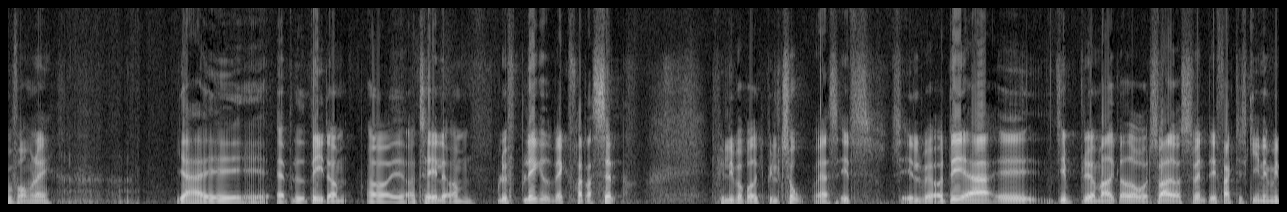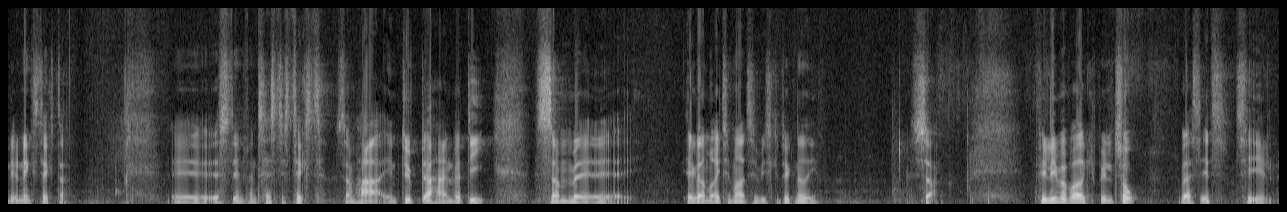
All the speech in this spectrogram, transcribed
God formiddag. Jeg øh, er blevet bedt om at, øh, at tale om løft blikket væk fra dig selv. Filipperbrød kapitel 2, vers 1 til 11. Og det er, øh, det bliver jeg meget glad over. at svarede også Svend, det er faktisk en af mine yndlingstekster. Øh, jeg synes, det er en fantastisk tekst, som har en dybde og har en værdi, som øh, jeg glæder mig rigtig meget til, at vi skal dykke ned i. Så. Filipperbrevet kapitel 2, vers 1-11.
